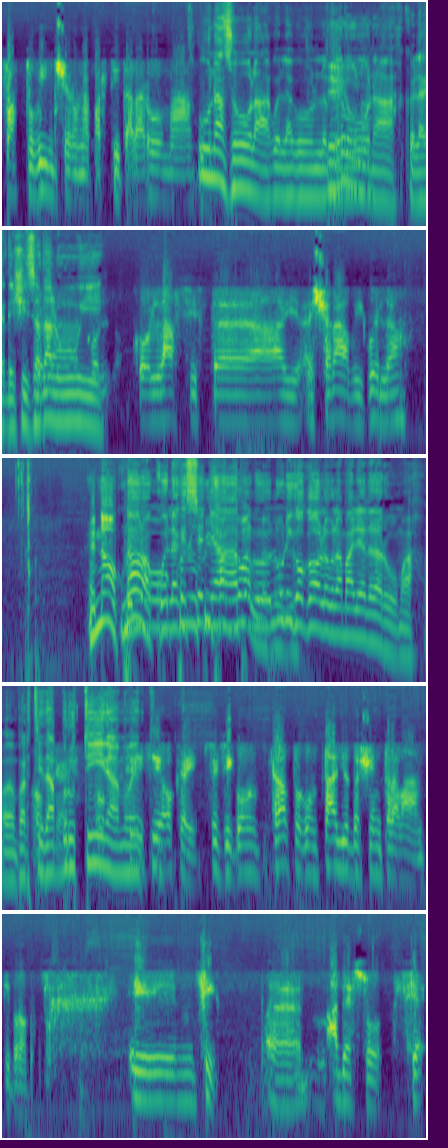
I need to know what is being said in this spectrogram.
fatto vincere una partita alla Roma. Una sola, quella con il Verona. Verona, quella decisa da Quella lui. Con, con l'assist a, a Sharawi, quella? Eh no, quello- no, no, quella che segna fa gol, proprio l'unico gol con la maglia della Roma. Una partita Ok. bruttina. Oh, sì, sì, ok, sì, sì, con, tra l'altro con taglio da centravanti proprio. E, sì, eh, adesso si è,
